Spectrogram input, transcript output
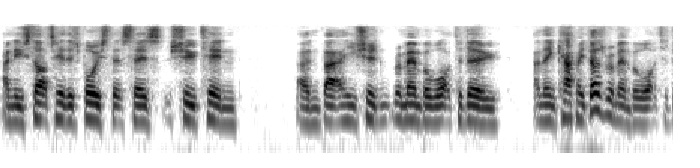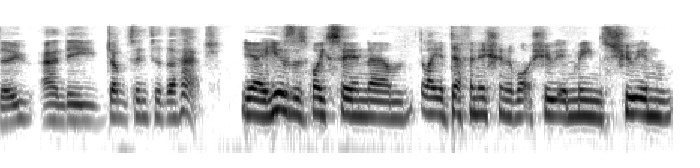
and he starts to hear this voice that says shoot in and that he should remember what to do and then Kappei does remember what to do and he jumps into the hatch Yeah, he hears this voice saying um, like a definition of what shooting means. Shooting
